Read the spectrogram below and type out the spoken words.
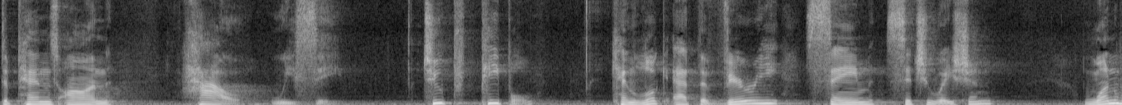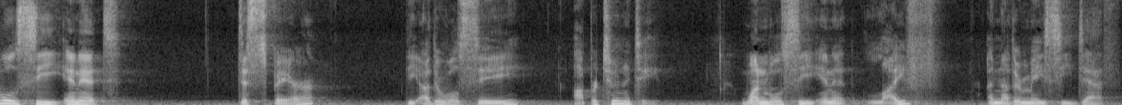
depends on how we see. Two p- people can look at the very same situation one will see in it despair, the other will see opportunity. One will see in it life, another may see death.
